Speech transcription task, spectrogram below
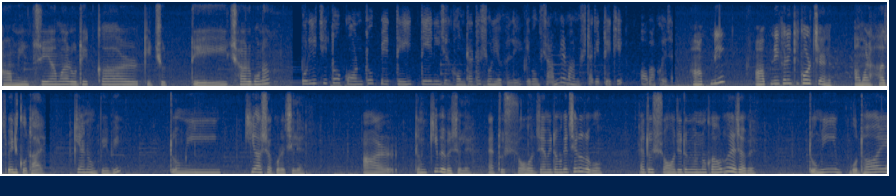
আমি যে আমার অধিকার কিছুতেই ছাড়বো না। পরিচিত কণ্ঠ পেতেই তে নিজের ঘোমটাটা সরিয়ে ফেলে এবং সামনের মানুষটাকে দেখে অবাক হয়ে যায়। আপনি? আপনি এখানে কি করছেন? আমার হাজবেন্ড কোথায়? কেন বেবি তুমি কি আশা করেছিলে? আর তুমি কি ভেবেছিলে? এত সহজে আমি তোমাকে ছেড়ে দেবো? এত সহজে তুমি অন্য কারোর হয়ে যাবে? তুমি বোধহয়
